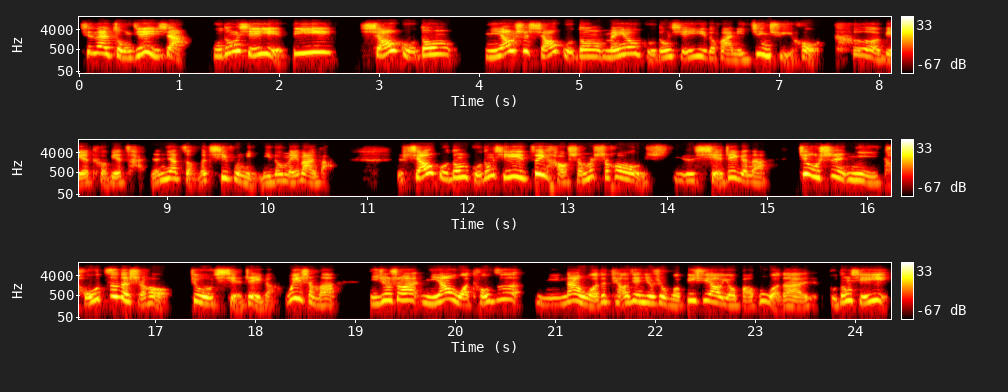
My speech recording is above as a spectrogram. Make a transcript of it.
现在总结一下股东协议：第一，小股东，你要是小股东没有股东协议的话，你进去以后特别特别惨，人家怎么欺负你，你都没办法。小股东股东协议最好什么时候写这个呢？就是你投资的时候就写这个。为什么？你就说你要我投资你，那我的条件就是我必须要有保护我的股东协议，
